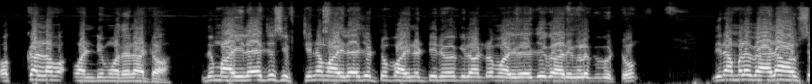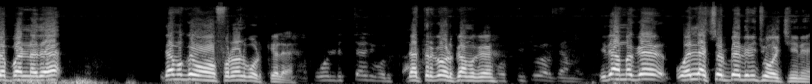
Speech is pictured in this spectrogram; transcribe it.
ഒക്കെ ഉള്ള വണ്ടി മുതലാട്ടോ. ഇത് മൈലേജ് സ്വിഫ്റ്റിന്റെ മൈലേജ് കിട്ടും പതിനെട്ട് ഇരുപത് കിലോമീറ്റർ മൈലേജ് കാര്യങ്ങളൊക്കെ കിട്ടും. ഇത് നമ്മളെ വില ആവശ്യപ്പെടുന്നത് ഇത് നമുക്ക് ഓഫറാണ് കൊടുക്കല്ലേ ഇത് എത്രക്ക് കൊടുക്കാം നമുക്ക്? ഇത് നമുക്ക് ഒരു ലക്ഷം റുപ്യ ഇതിന് ചോദിച്ചിന്.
